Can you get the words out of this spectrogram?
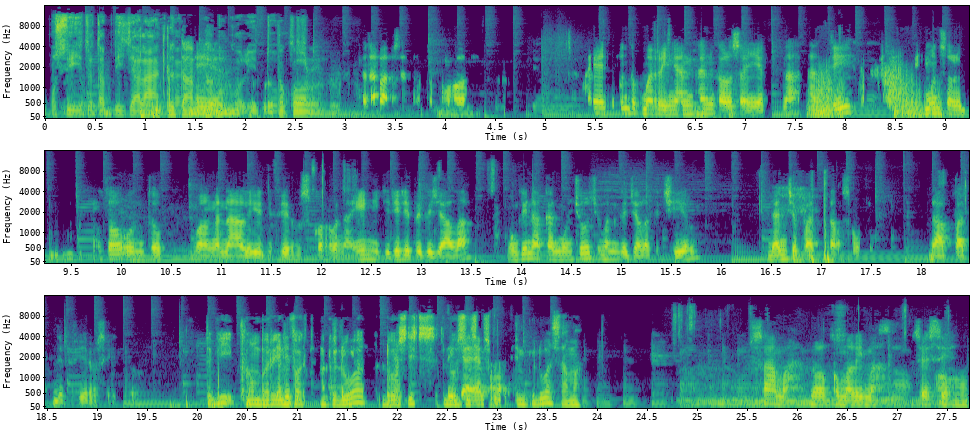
mesti tetap dijalankan Tetap. Iya. protokol itu protokol tetap harus protokol. Makanya itu untuk meringankan kalau saya kena nanti imun selalu untuk mengenali virus corona ini. Jadi DP gejala mungkin akan muncul cuman gejala kecil dan cepat langsung dapat the virus itu. tapi pemberian Jadi- vaksin kedua dosis dosis 3M. vaksin kedua sama Sama 0,5 cc. Oh.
